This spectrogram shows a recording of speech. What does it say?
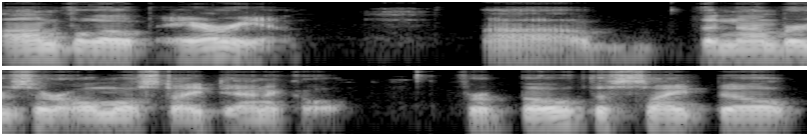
envelope area, uh, the numbers are almost identical for both the site built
